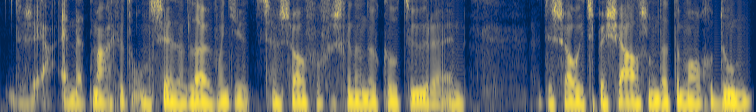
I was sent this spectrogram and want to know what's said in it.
dus ja, en dat maakt het ontzettend leuk, want je, het zijn zoveel verschillende culturen. En het is zoiets speciaals om dat te mogen doen.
